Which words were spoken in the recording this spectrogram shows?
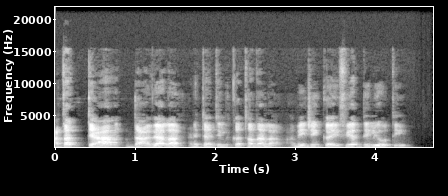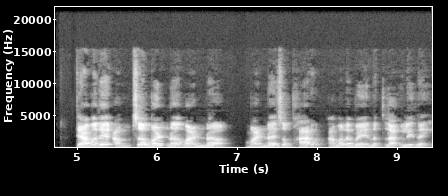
आता त्या दाव्याला आणि त्यातील कथनाला आम्ही जी कैफियत दिली होती त्यामध्ये आमचं म्हणणं मांडणं मांडायचं फार आम्हाला मेहनत लागली नाही.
